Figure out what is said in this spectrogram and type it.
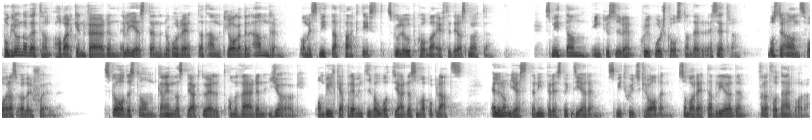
På grund av detta har varken värden eller gästen någon rätt att anklaga den andra om en smitta faktiskt skulle uppkomma efter deras möte. Smittan, inklusive sjukvårdskostnader etc. måste ansvaras över själv. Skadestånd kan endast bli aktuellt om värden ljög om vilka preventiva åtgärder som var på plats eller om gästen inte respekterade smittskyddskraven som var etablerade för att få närvara.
